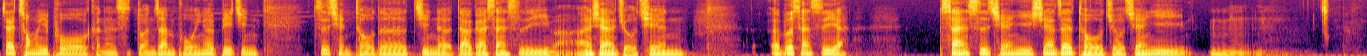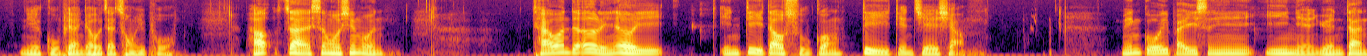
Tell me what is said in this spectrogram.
再冲一波可能是短暂波，因为毕竟之前投的金额大概三四亿嘛，然后现在九千，呃，不是三四亿啊，三四千亿，现在再投九千亿，嗯，你的股票应该会再冲一波。好，再来生活新闻，台湾的二零二一迎第一道曙光地点揭晓，民国一百一十一年元旦。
